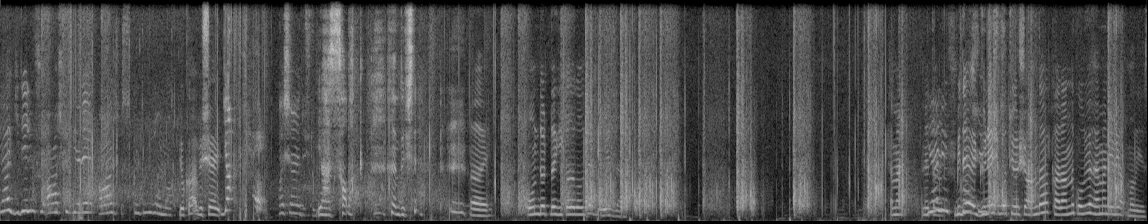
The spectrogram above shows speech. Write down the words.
Gel gidelim şu ağaçlık yere ağaç sıkıntımız olmaz. Yok abi şey. Ya aşağıya düştüm. Ya salak. Düştü. Ay. 14 dakikalık olacak ya o yüzden. Hemen ne Gel taraf- ya, şu Bir de karşıya güneş batıyor şu anda. Karanlık oluyor. Hemen ev yapmalıyız.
